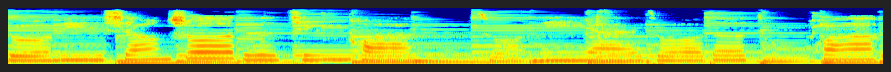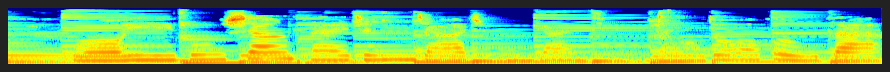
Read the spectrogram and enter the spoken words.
说你想说的情话，做你爱做的童话。我已不想再挣扎，这份感情有多复杂。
